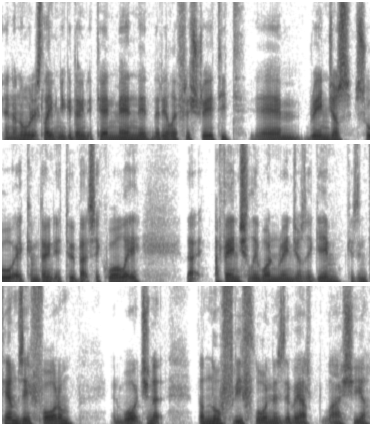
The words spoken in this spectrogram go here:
and I know what it's like when you go down to ten men. They, they're really frustrated. Um, Rangers, so it came down to two bits of quality that eventually won Rangers a game. Because in terms of form and watching it, they're no free flowing as they were last year.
